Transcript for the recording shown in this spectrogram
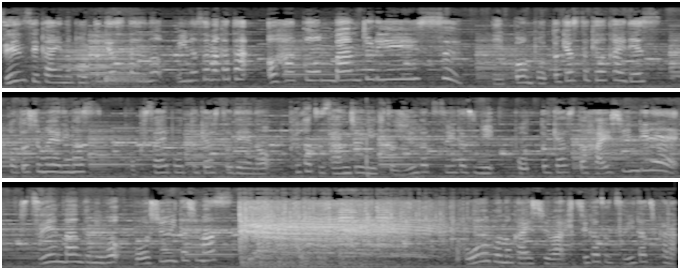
全世界のポッドキャスターの皆様方おはこんばんちょりーす。日本ポッドキャスト協会です。今年もやります。国際ポッドキャストデーの9月30日と10月1日にポッドキャスト配信リレー。出演番組を募集いたします。応募の開始は7月1日から。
